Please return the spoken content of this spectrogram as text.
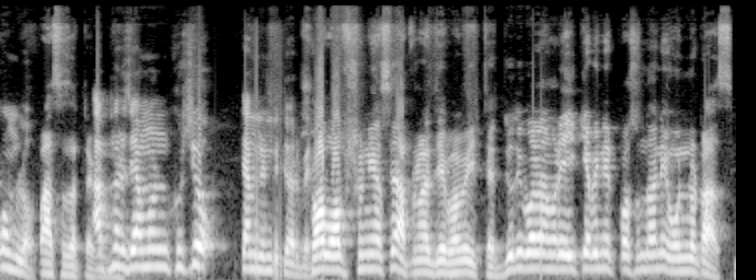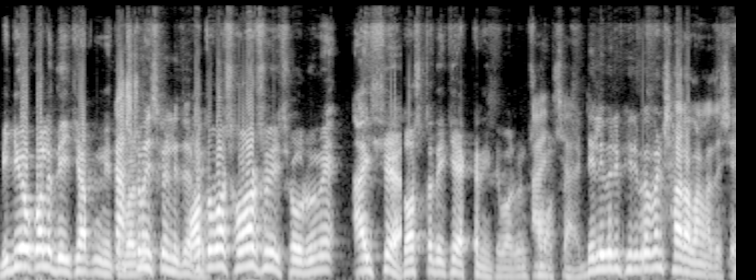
কমলো। পাঁচ হাজার টাকা আপনার যেমন খুশি তেমনি নিতে পারবেন। সব অপশনই আছে আপনারা যেভাবে ইচ্ছা। যদি বলেন আমার এই ক্যাবিনেট পছন্দ হয়নি অন্যটা আছে। ভিডিও কলে দেখে আপনি নিতে কাস্টমাইজ করে নিতে পারবেন। অথবা সরাসরি শোরুমে আইসে দশটা দেখে একটা নিতে পারবেন আচ্ছা ডেলিভারি ফ্রি পাবেন সারা বাংলাদেশে।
